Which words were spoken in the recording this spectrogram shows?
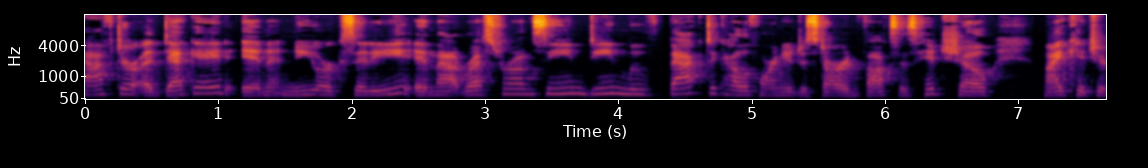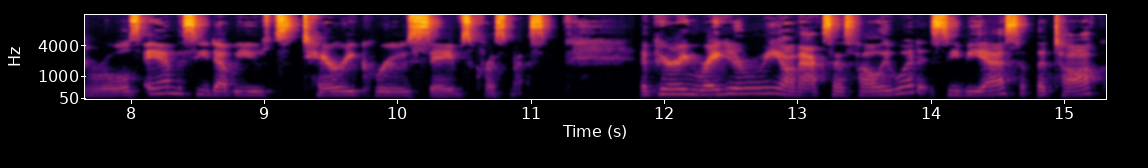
After a decade in New York City in that restaurant scene, Dean moved back to California to star in Fox's hit show My Kitchen Rules and the CW's Terry Crews Saves Christmas. Appearing regularly on Access Hollywood, CBS, The Talk,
